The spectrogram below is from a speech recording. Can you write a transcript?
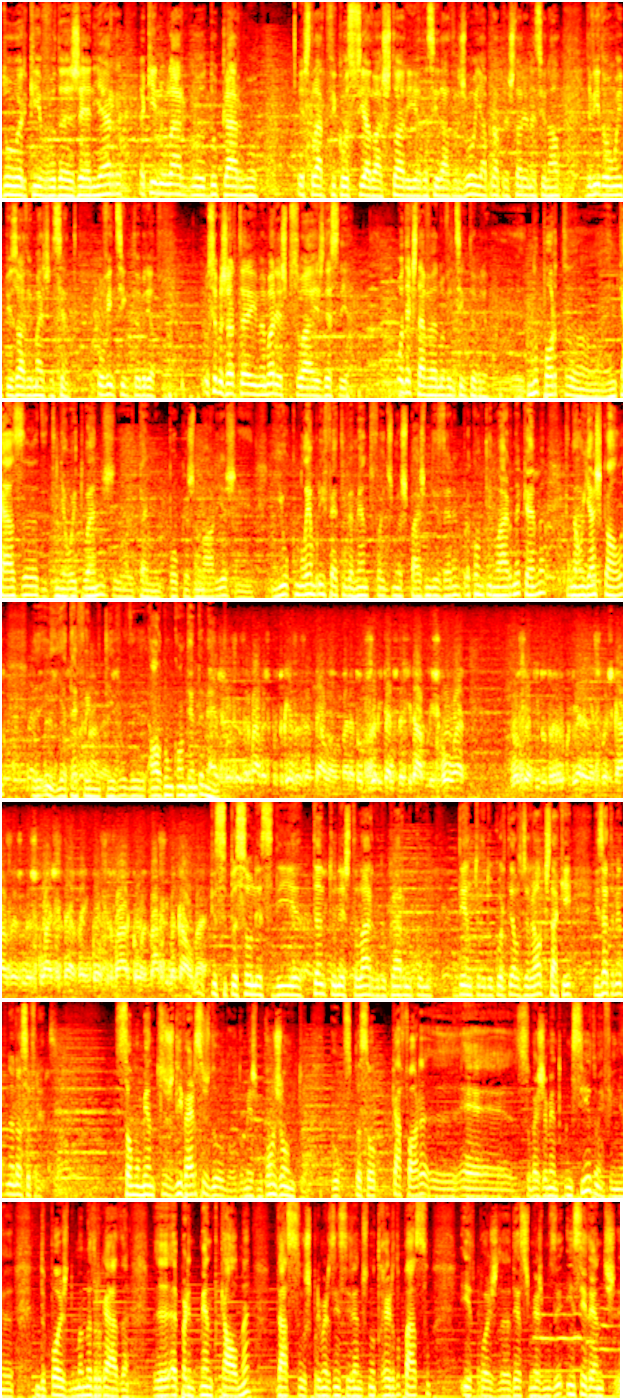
do arquivo da GNR, aqui no Largo do Carmo. Este largo ficou associado à história da cidade de Lisboa e à própria história nacional devido a um episódio mais recente, o 25 de Abril. O Sr. Major tem memórias pessoais desse dia. Onde é que estava no 25 de Abril? No Porto, em casa, tinha oito anos, eh, tenho poucas memórias e, e, o que me lembro efetivamente foi dos meus pais me dizerem para continuar na cama, que não ia à escola eh, e até foi motivo de algum contentamento. As Forças Armadas Portuguesas apelam para todos os habitantes da cidade de Lisboa no sentido de recolherem as suas casas, nas quais se devem conservar com a máxima calma. Que se passou nesse dia, tanto neste Largo do Carmo como dentro do quartel-general que está aqui, exatamente na nossa frente. São momentos diversos do, do, do mesmo conjunto. O que se passou cá fora eh, é subejamente conhecido, enfim, eh, depois de uma madrugada eh, aparentemente calma, dá-se os primeiros incidentes no Terreiro do Passo e depois de, desses mesmos incidentes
